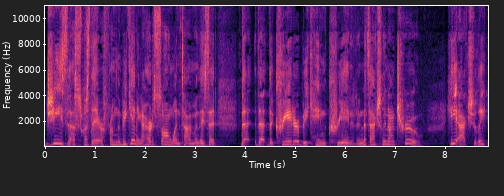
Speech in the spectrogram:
Jesus was there from the beginning. I heard a song one time where they said that, that the creator became created, and it's actually not true. He actually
